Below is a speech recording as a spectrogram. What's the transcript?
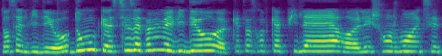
dans cette vidéo. Donc euh, si vous avez pas vu mes vidéos euh, catastrophe capillaire, euh, les changements, etc.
